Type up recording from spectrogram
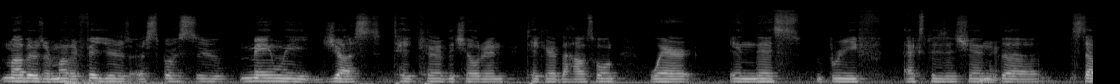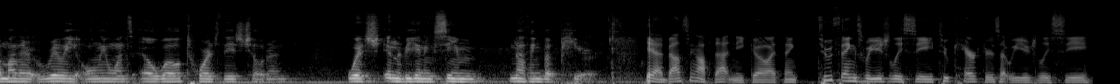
Mothers or mother figures are supposed to mainly just take care of the children, take care of the household, where in this brief exposition, the stepmother really only wants ill will towards these children, which in the beginning seem nothing but pure. Yeah, and bouncing off that, Nico, I think two things we usually see, two characters that we usually see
